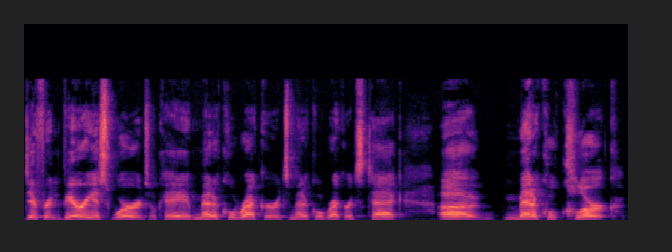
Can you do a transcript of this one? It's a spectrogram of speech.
different various words, okay? Medical records, medical records tech, uh, medical clerk,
